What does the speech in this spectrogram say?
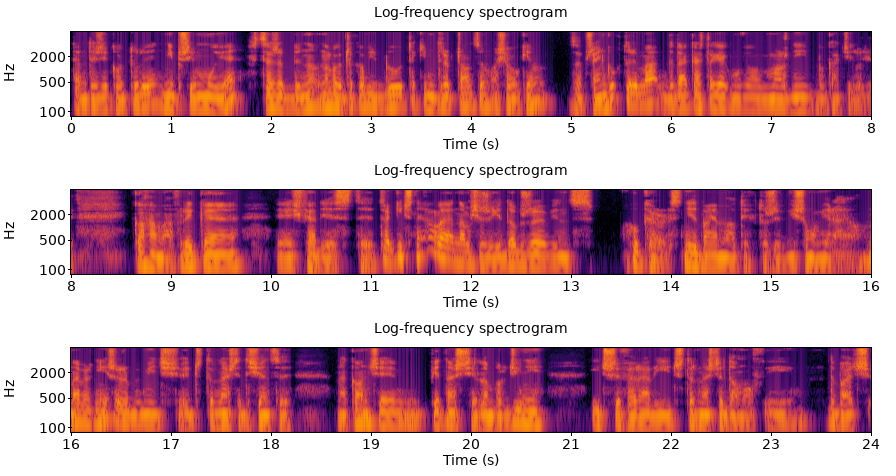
tamtejszej kultury nie przyjmuje, chce, żeby no, Nowak Dżokowicz był takim drepczącym osiołkiem w zaprzęgu, który ma gdakać, tak jak mówią możni, bogaci ludzie. Kocham Afrykę, e, świat jest e, tragiczny, ale nam się żyje dobrze, więc who cares? Nie dbajmy o tych, którzy wiszą, umierają. Najważniejsze, żeby mieć 14 tysięcy na koncie, 15 Lamborghini i 3 Ferrari i 14 domów i dbać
